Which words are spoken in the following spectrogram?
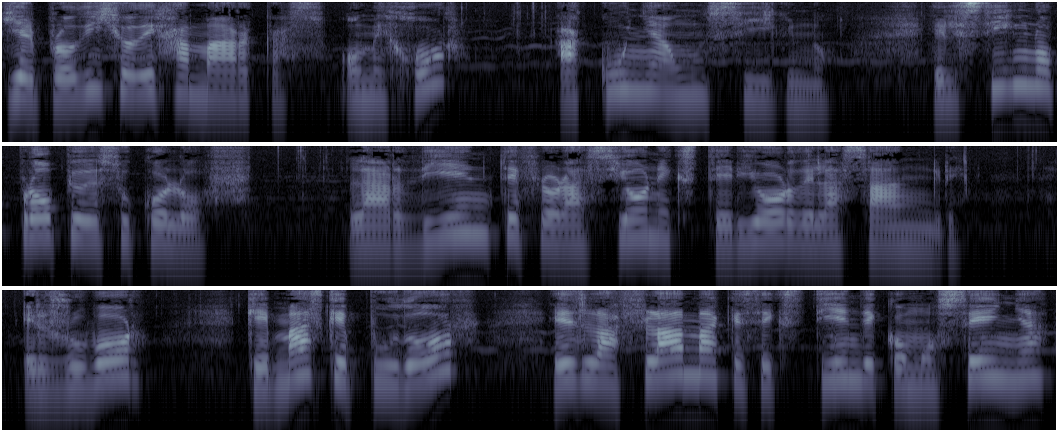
y el prodigio deja marcas, o mejor, acuña un signo, el signo propio de su color, la ardiente floración exterior de la sangre, el rubor que más que pudor es la flama que se extiende como seña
